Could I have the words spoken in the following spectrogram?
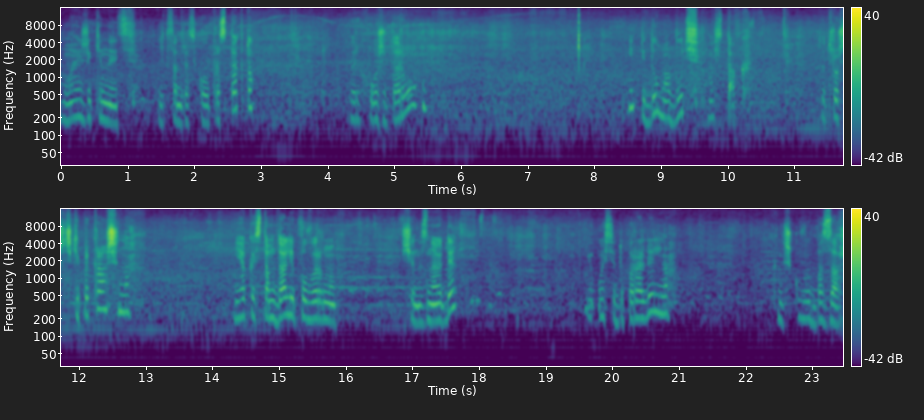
Майже кінець Олександрівського проспекту. Перехожу дорогу. І піду, мабуть, ось так. Тут трошечки прикрашено. Якось там далі поверну. Ще не знаю де. І ось іду паралельно. Книжковий базар.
